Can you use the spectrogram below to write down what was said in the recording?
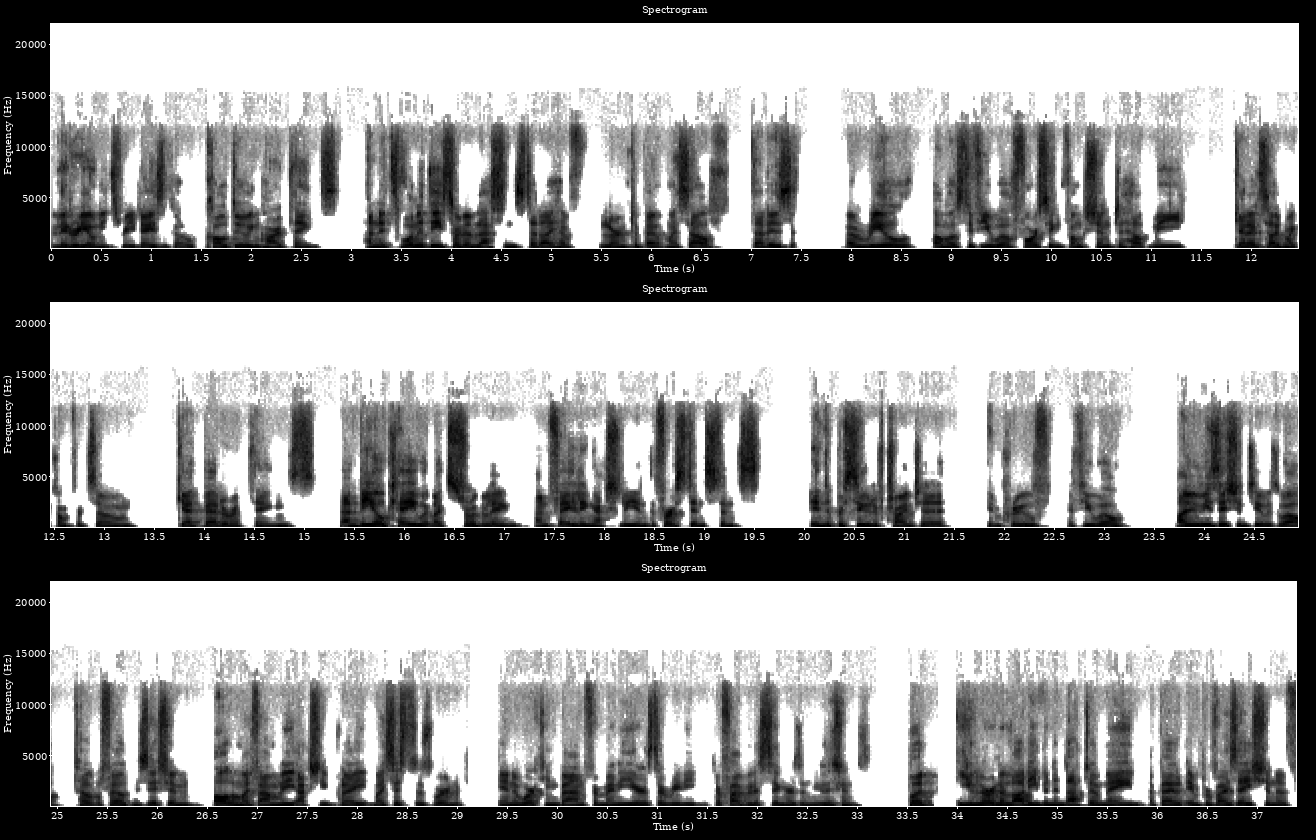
literally only three days ago called Doing Hard Things. And it's one of these sort of lessons that I have learned about myself that is a real, almost, if you will, forcing function to help me get outside my comfort zone, get better at things, and be okay with like struggling and failing actually in the first instance in the pursuit of trying to improve, if you will. I'm a musician too, as well, total failed musician. All of my family actually play. My sisters were in a, in a working band for many years. They're really, they're fabulous singers and musicians. But you learn a lot even in that domain about improvisation of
